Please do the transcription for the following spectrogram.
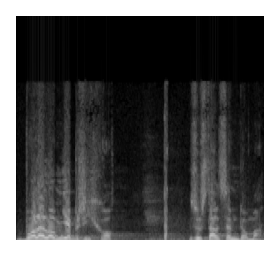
Bolelo mě břicho. Zůstal jsem doma.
